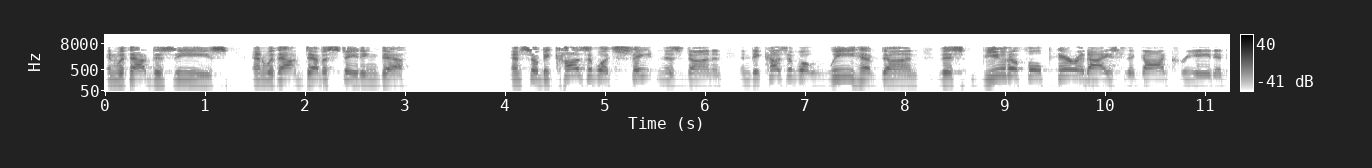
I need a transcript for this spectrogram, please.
and without disease and without devastating death. And so, because of what Satan has done and, and, because of what we have done, this beautiful paradise that God created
